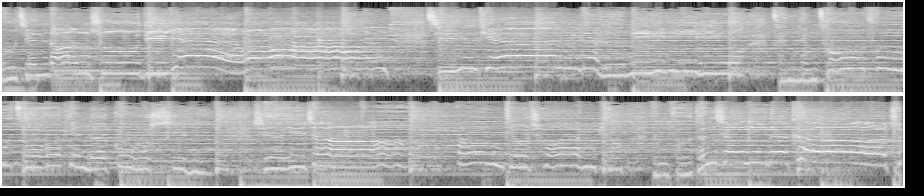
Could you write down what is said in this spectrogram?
不见当初的夜晚。今天的你我，怎样重复昨天的故事？这一张旧船票，能否登上你的客船？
